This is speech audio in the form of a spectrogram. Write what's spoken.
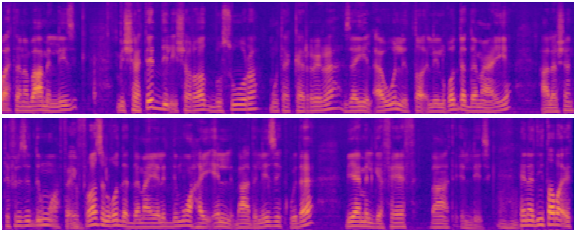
وقت أنا بعمل ليزك مش هتدي الإشارات بصورة متكررة زي الأول للط- للغدة الدمعية علشان تفرز الدموع فإفراز الغدة الدمعية للدموع هيقل بعد الليزك وده بيعمل جفاف بعد الليزك. هنا دي طبقة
